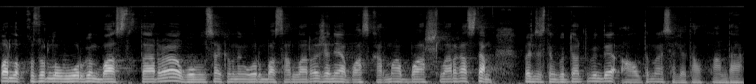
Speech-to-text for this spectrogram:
барлық құзырлы орган бастықтары, облыс әкімінің орынбасарлары және басқарма басшылары қатысты. Мәжілістің күн тәртібінде алты мәселе талқыланды.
